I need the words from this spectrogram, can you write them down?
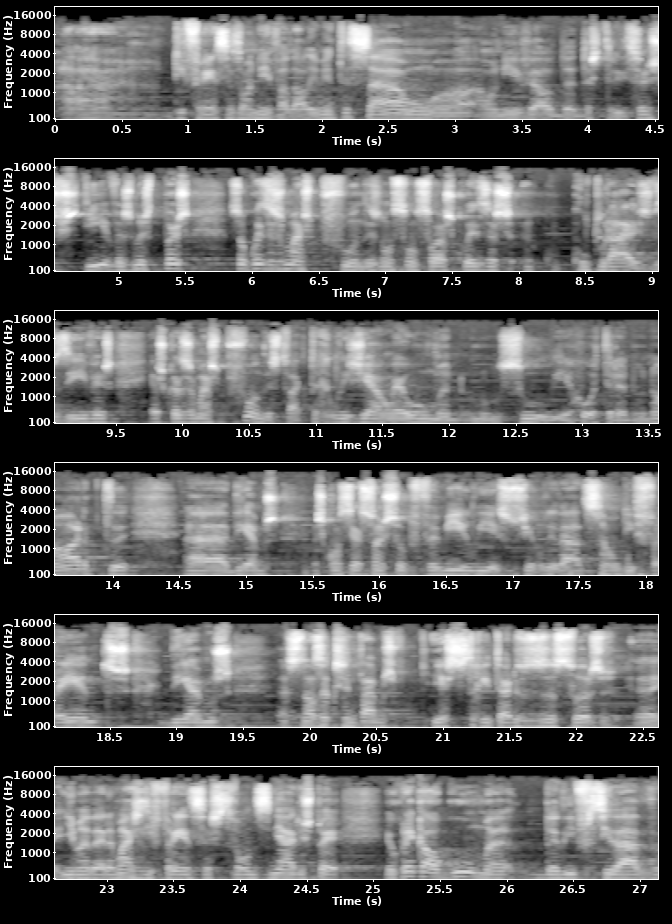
Há diferenças ao nível da alimentação, ao nível das tradições festivas, mas depois são coisas mais profundas, não são só as coisas culturais visíveis, é as coisas mais profundas. De facto, a religião é uma no sul e a outra no norte, uh, digamos, as concepções sobre família e sociabilidade são diferentes, digamos, se nós acrescentarmos estes territórios dos Açores uh, e Madeira, mais diferenças se vão desenhar, isto é, eu creio que alguma da diversidade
